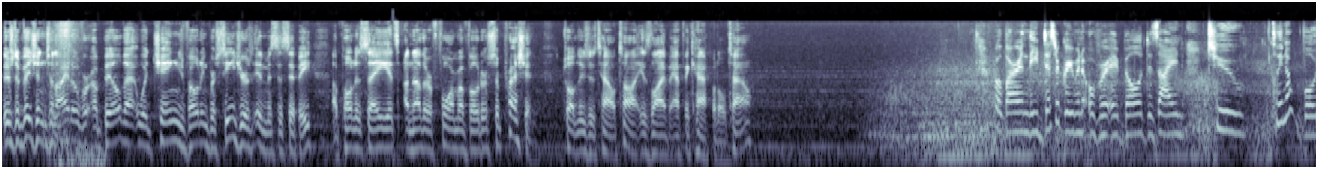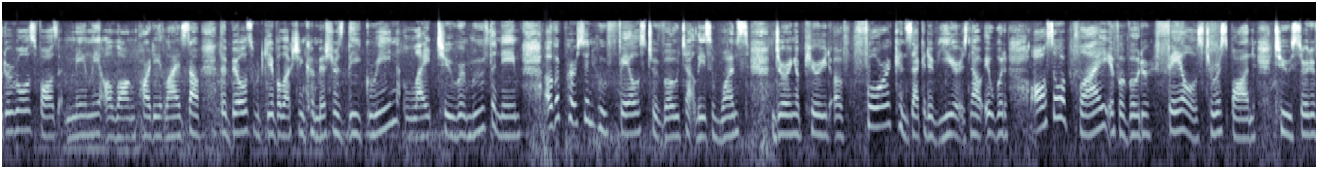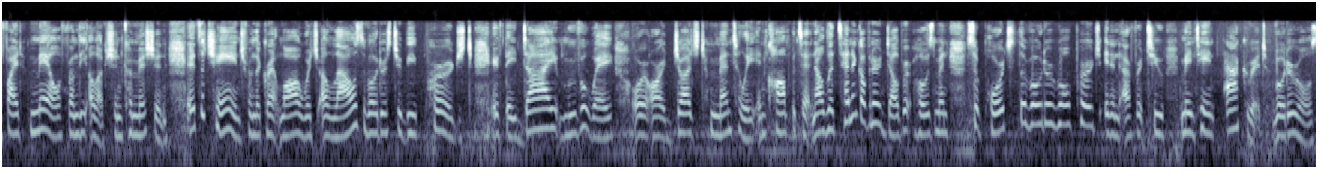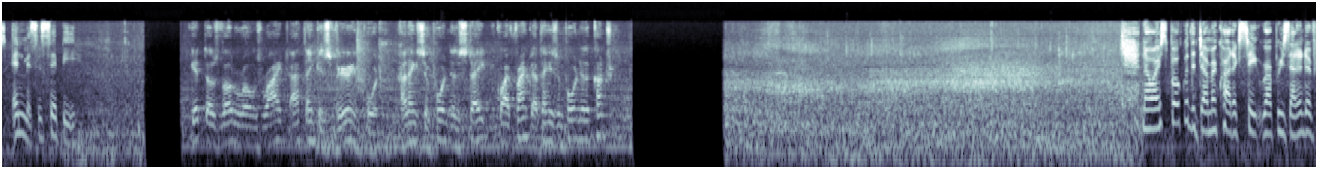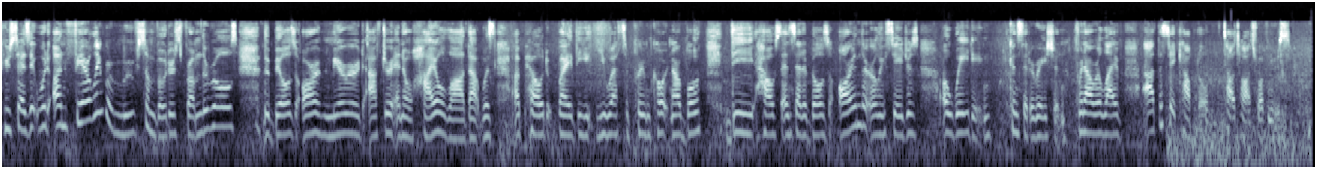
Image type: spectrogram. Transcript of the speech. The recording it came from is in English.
There's division tonight over a bill that would change voting procedures in Mississippi. Opponents say it's another form of voter suppression. 12 News' Tal Ta is live at the Capitol. Tal? Well, Byron, the disagreement over a bill designed to Cleanup voter rolls falls mainly along party lines. Now, the bills would give election commissioners the green light to remove the name of a person who fails to vote at least once during a period of four consecutive years. Now, it would also apply if a voter fails to respond to certified mail from the election commission. It's a change from the current law, which allows voters to be purged if they die, move away, or are judged mentally incompetent. Now, Lieutenant Governor Delbert Hosemann supports the voter roll purge in an effort to maintain accurate voter rolls in Mississippi get those voter rolls right, I think it's very important. I think it's important to the state, and quite frankly, I think it's important to the country. Now, I spoke with the Democratic state representative who says it would unfairly remove some voters from the rolls. The bills are mirrored after an Ohio law that was upheld by the U.S. Supreme Court. Now, both the House and Senate bills are in the early stages awaiting consideration. For now, we're live at the state capitol. Tal 12 News.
